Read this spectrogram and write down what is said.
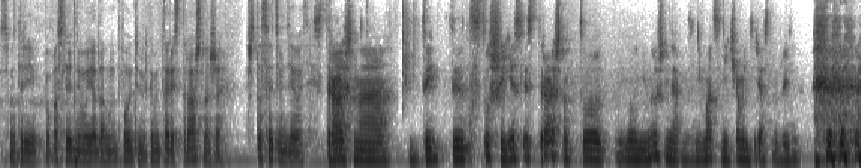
Смотри, по последнему я дам дополнительный комментарий. Страшно же. Что с этим делать? Страшно. Ты, ты слушай, если страшно, то ну, не нужно, наверное, заниматься ничем интересным в жизни.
